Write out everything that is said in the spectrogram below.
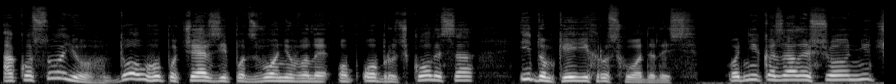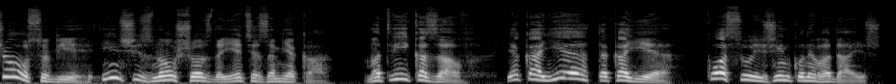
а косою довго по черзі подзвонювали об обруч колеса, і думки їх розходились. Одні казали, що нічого собі, інші знов що, здається, зам'яка. Матвій казав яка є, така є. Косу і жінку не вгадаєш.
